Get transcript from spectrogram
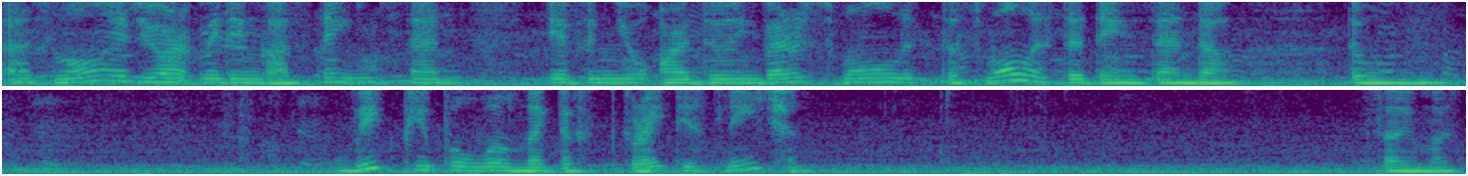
As long as you are within God's things, then even you are doing very small, the smallest things, then the the weak people will make the greatest nation. So you must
